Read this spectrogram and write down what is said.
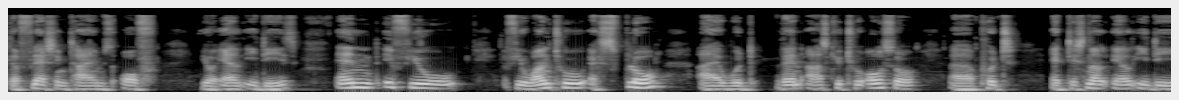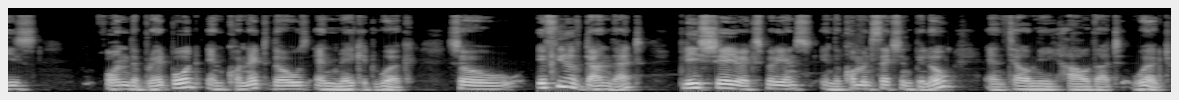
the flashing times of your LEDs. And if you if you want to explore, I would then ask you to also uh, put additional LEDs on the breadboard and connect those and make it work. So if you have done that, please share your experience in the comment section below and tell me how that worked.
